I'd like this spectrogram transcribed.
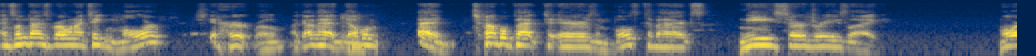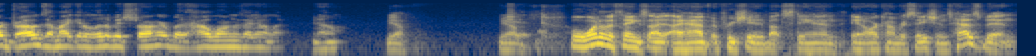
and sometimes, bro, when I take more, I just get hurt, bro. Like I've had mm. double, I had double pec tears and both pecs, knee surgeries. Like more drugs, I might get a little bit stronger, but how long is that gonna last? You know? Yeah. Yeah. Well, one of the things I, I, have appreciated about Stan in our conversations has been,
